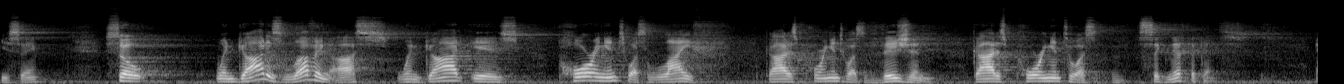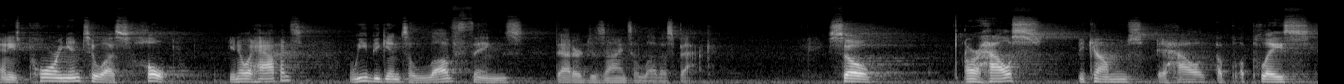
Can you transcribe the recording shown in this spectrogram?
You see? So when God is loving us, when God is pouring into us life, God is pouring into us vision, God is pouring into us significance, and He's pouring into us hope, you know what happens? We begin to love things that are designed to love us back. So, our house becomes a, house, a, a place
